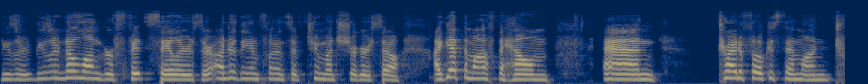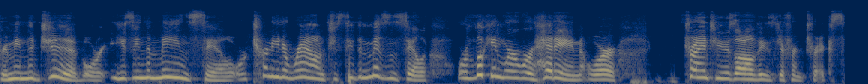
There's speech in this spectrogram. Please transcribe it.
these are these are no longer fit sailors. They're under the influence of too much sugar. So I get them off the helm, and try to focus them on trimming the jib or easing the mainsail or turning around to see the mizzen sail or looking where we're heading or trying to use all these different tricks.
